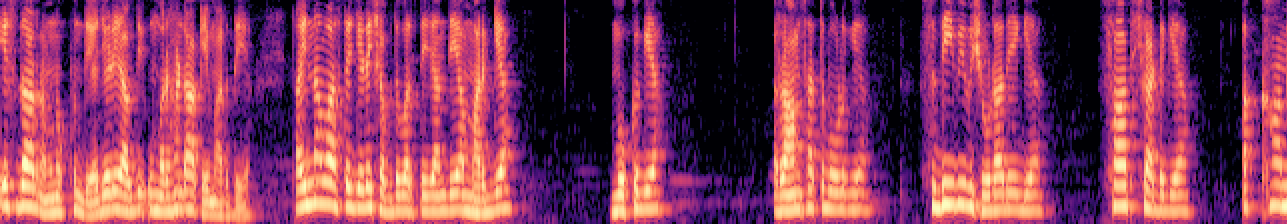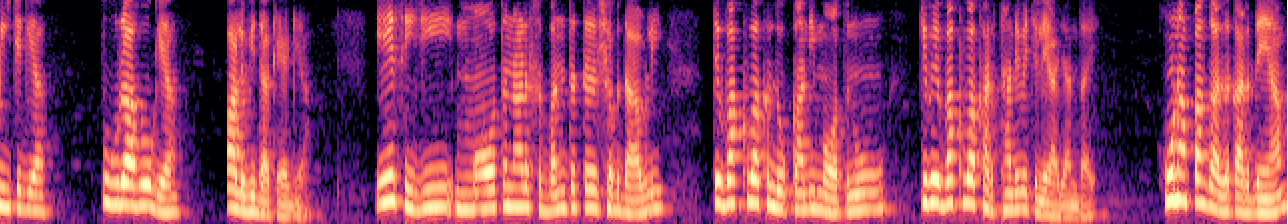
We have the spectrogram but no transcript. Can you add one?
ਇਹ ਸਧਾਰਨ ਮਨੁੱਖ ਹੁੰਦੇ ਆ ਜਿਹੜੇ ਆਪਦੀ ਉਮਰ ਹੰਢਾ ਕੇ ਮਰਦੇ ਆ। ਤਾਂ ਇਹਨਾਂ ਵਾਸਤੇ ਜਿਹੜੇ ਸ਼ਬਦ ਵਰਤੇ ਜਾਂਦੇ ਆ, ਮਰ ਗਿਆ, ਮੁੱਕ ਗਿਆ, ਰਾਮ ਸੱਤ ਬੋਲ ਗਿਆ ਸਦੀਵੀ ਵਿਛੋੜਾ ਦੇ ਗਿਆ, ਸਾਥ ਛੱਡ ਗਿਆ, ਅੱਖਾਂ ਮੀਚ ਗਿਆ, ਪੂਰਾ ਹੋ ਗਿਆ, ਅਲਵਿਦਾ ਕਹਿ ਗਿਆ। ਇਹ ਸੀ ਜੀ ਮੌਤ ਨਾਲ ਸੰਬੰਧਿਤ ਸ਼ਬਦਾਵਲੀ ਤੇ ਵੱਖ-ਵੱਖ ਲੋਕਾਂ ਦੀ ਮੌਤ ਨੂੰ ਕਿਵੇਂ ਵੱਖ-ਵੱਖ ਅਰਥਾਂ ਦੇ ਵਿੱਚ ਲਿਆ ਜਾਂਦਾ ਹੈ ਹੁਣ ਆਪਾਂ ਗੱਲ ਕਰਦੇ ਆਂ,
